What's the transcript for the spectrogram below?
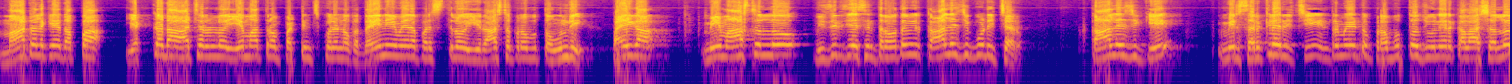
మాటలకే తప్ప ఎక్కడ ఆచరణలో ఏమాత్రం పట్టించుకోలేని ఒక దయనీయమైన పరిస్థితిలో ఈ రాష్ట్ర ప్రభుత్వం ఉంది. పైగా మేము హాస్టల్లో విజిట్ చేసిన తర్వాత మీరు కాలేజీకి కూడా ఇచ్చారు. కాలేజీకి మీరు సర్క్యులర్ ఇచ్చి ఇంటర్మీడియట్ ప్రభుత్వ జూనియర్ కళాశాలలో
